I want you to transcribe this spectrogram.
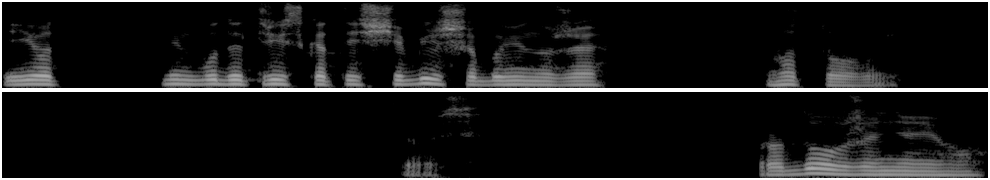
І от він буде тріскати ще більше, бо він вже готовий. Це ось продовження його.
